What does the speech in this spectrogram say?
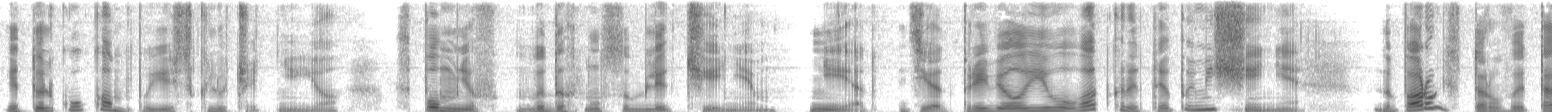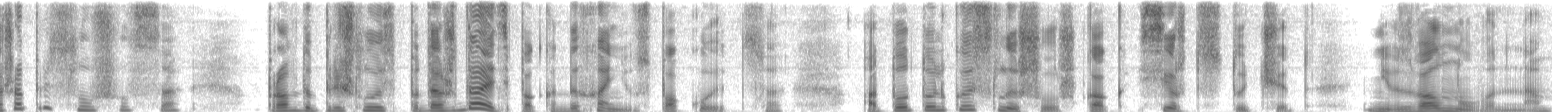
И только у Кампа есть ключ от нее. Вспомнив, выдохнул с облегчением. Нет, дед привел его в открытое помещение. На пороге второго этажа прислушался. Правда, пришлось подождать, пока дыхание успокоится. А то только и слышал, как сердце стучит, невзволнованно,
